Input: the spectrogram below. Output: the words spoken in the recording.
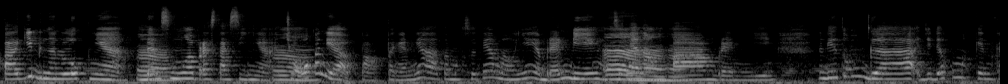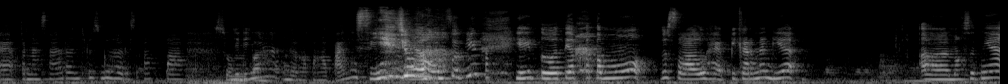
apalagi dengan looknya dan Hmm. semua prestasinya Hmm. cowok kan ya pengennya atau maksudnya maunya ya branding maksudnya Hmm, hmm, nampang branding nah dia tuh enggak jadi aku makin kayak penasaran terus gue harus apa Sumpah. jadinya nggak ngapa-ngapain sih cuma maksudnya ya itu tiap ketemu tuh selalu happy karena dia eh, maksudnya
